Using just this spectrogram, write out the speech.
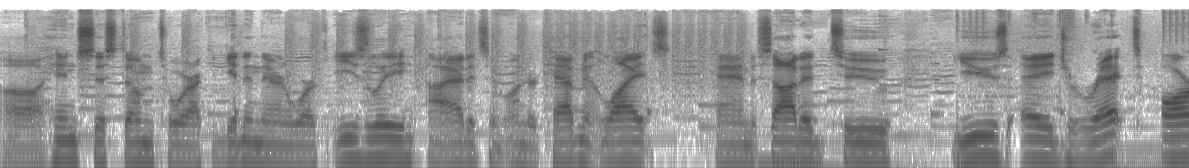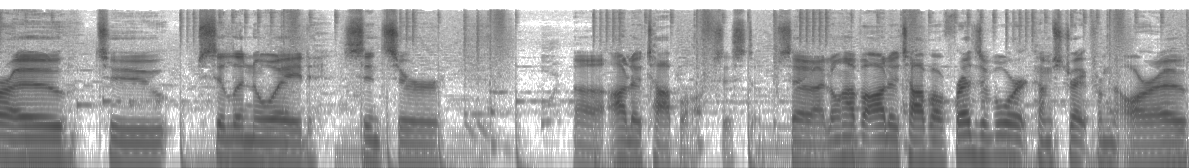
uh, hinge system to where I could get in there and work easily. I added some under cabinet lights and decided to use a direct RO to solenoid sensor uh, auto top off system. So I don't have an auto top off reservoir, it comes straight from the RO.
